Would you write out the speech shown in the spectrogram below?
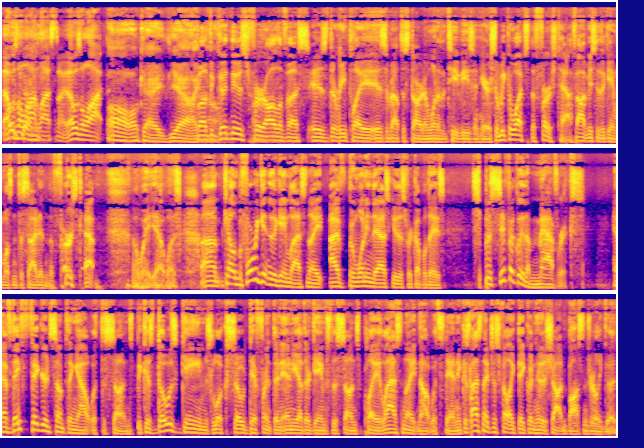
that was a lot last night. That was a lot. Oh, okay. Yeah. I Well, the good news for all of us is the replay is about to start on one of the TVs in here, so we can watch the first half. Obviously, the game wasn't decided in the first half. Oh wait, yeah, it was. Um, Kellan, before we get into the game last night, I've been wanting to ask you this for a couple days. Specifically, the Mavericks. Have they figured something out with the Suns? Because those games look so different than any other games the Suns play. Last night, notwithstanding, because last night just felt like they couldn't hit a shot, and Boston's really good.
